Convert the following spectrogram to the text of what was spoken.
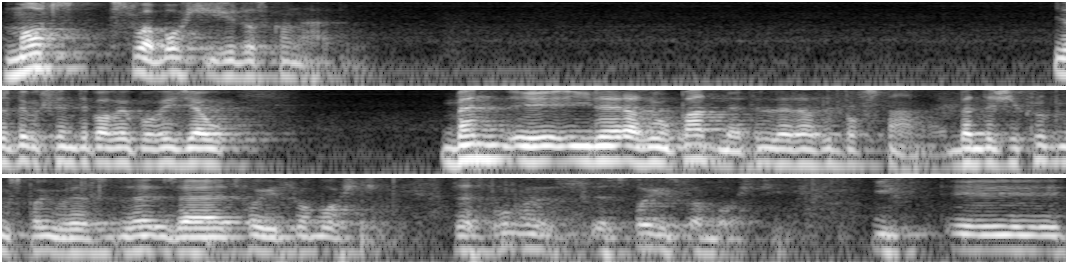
Moc w słabości się doskonali. I dlatego święty Paweł powiedział, "Będ- y, ile razy upadnę, tyle razy powstanę. Będę się chlubił ze swojej słabości, ze, swo- ze swojej słabości. I w, y,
